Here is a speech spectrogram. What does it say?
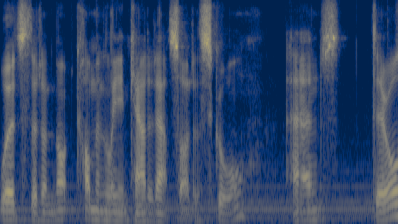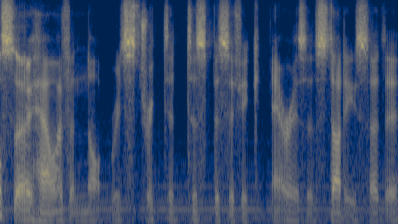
words that are not commonly encountered outside of school, and they're also, however, not restricted to specific areas of study, so they're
